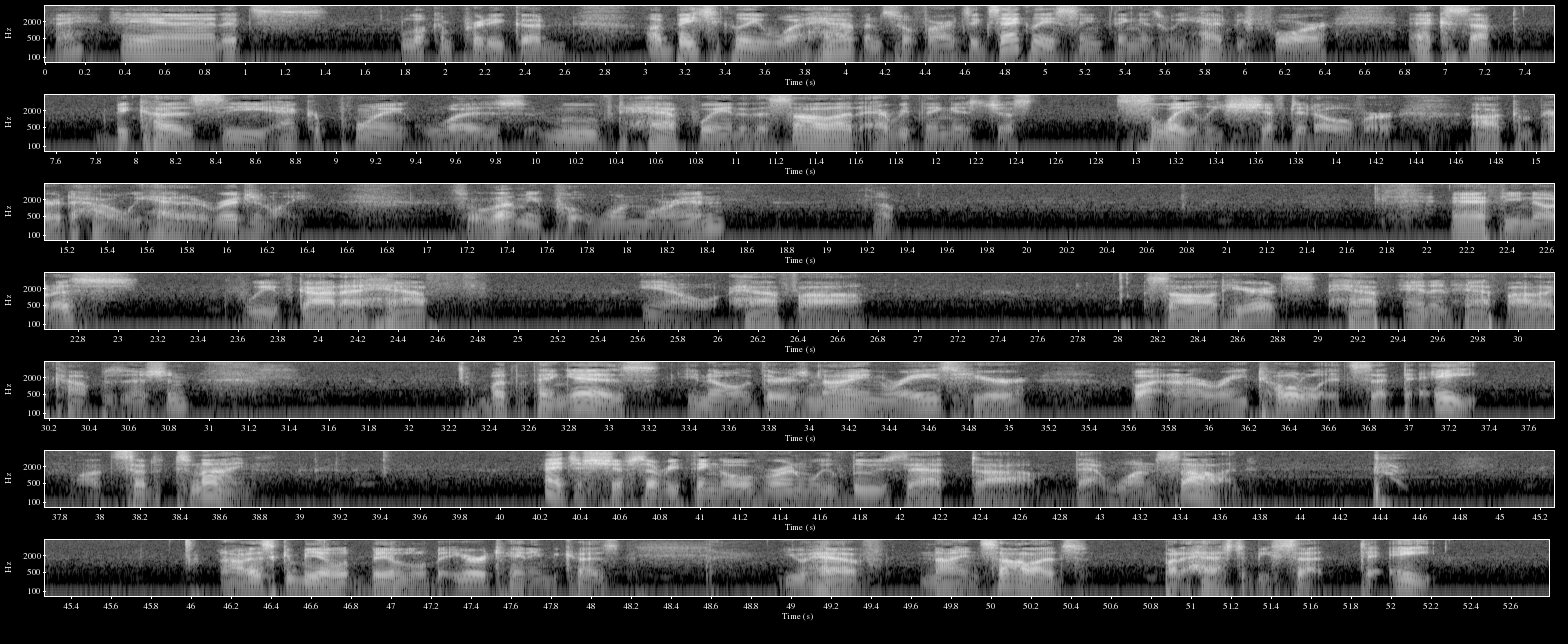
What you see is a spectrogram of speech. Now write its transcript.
Okay, and it's looking pretty good. Uh, basically what happened so far, it's exactly the same thing as we had before, except because the anchor point was moved halfway into the solid, everything is just slightly shifted over uh, compared to how we had it originally. So let me put one more in. Nope. And if you notice, we've got a half, you know, half uh, solid here. It's half in and half out of the composition. But the thing is, you know, there's nine rays here, but on our ray total, it's set to eight. Let's set it to nine. And it just shifts everything over and we lose that, uh, that one solid. now this can be a be a little bit irritating because you have nine solids, but it has to be set to eight,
